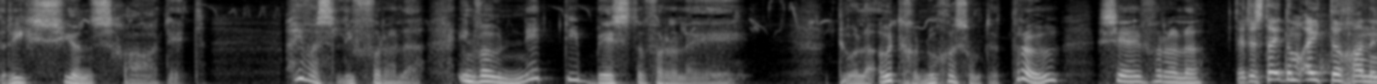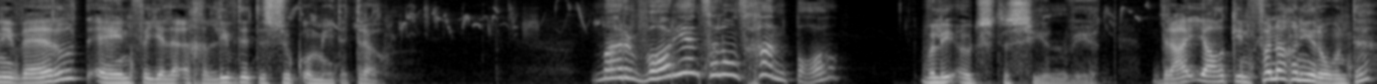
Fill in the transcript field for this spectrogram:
3 seuns gehad het. Hy was lief vir hulle en wou net die beste vir hulle hê. Toe hulle oud genoeg is om te trou, sê hy vir hulle: Dit is tyd om uit te gaan in die wêreld en vir julle 'n geliefde te soek om mee te trou. Maar waarheen sal ons gaan, pa? "Wil die oudste seun weet." Draai elkeen vinnig in die ronde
